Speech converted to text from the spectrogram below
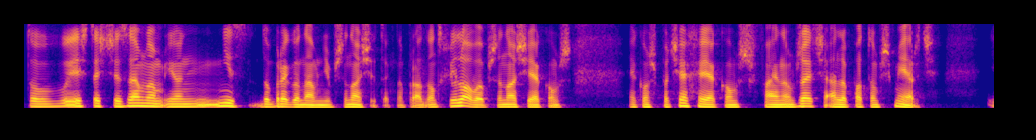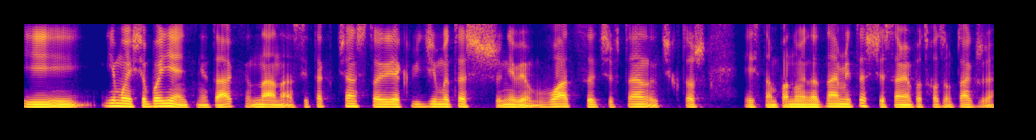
to wy jesteście ze mną i on nic dobrego nam nie przynosi tak naprawdę. On chwilowo przynosi jakąś, jakąś pociechę, jakąś fajną rzecz, ale potem śmierć. I jemu jest obojętnie, tak, na nas. I tak często, jak widzimy też, nie wiem, władcy, czy w ten, czy ktoś jest tam, panuje nad nami, też czasami podchodzą tak, że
